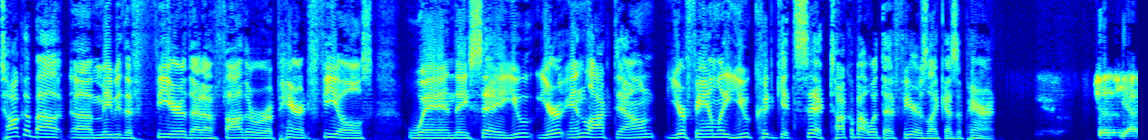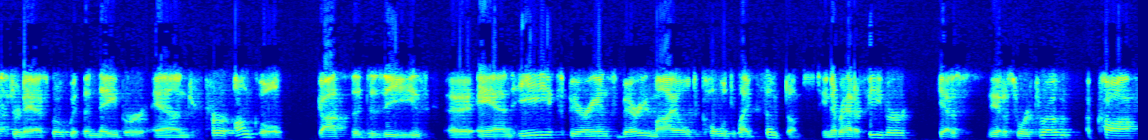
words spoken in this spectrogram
Talk about uh, maybe the fear that a father or a parent feels when they say you you're in lockdown, your family, you could get sick. Talk about what that fear is like as a parent. Just yesterday, I spoke with a neighbor, and her uncle got the disease, uh, and he experienced very mild cold-like symptoms. He never had a fever. He had a, he had a sore throat, a cough,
